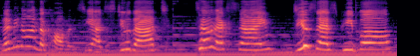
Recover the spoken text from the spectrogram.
let me know in the comments. Yeah, just do that. Till next time, deuces people!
